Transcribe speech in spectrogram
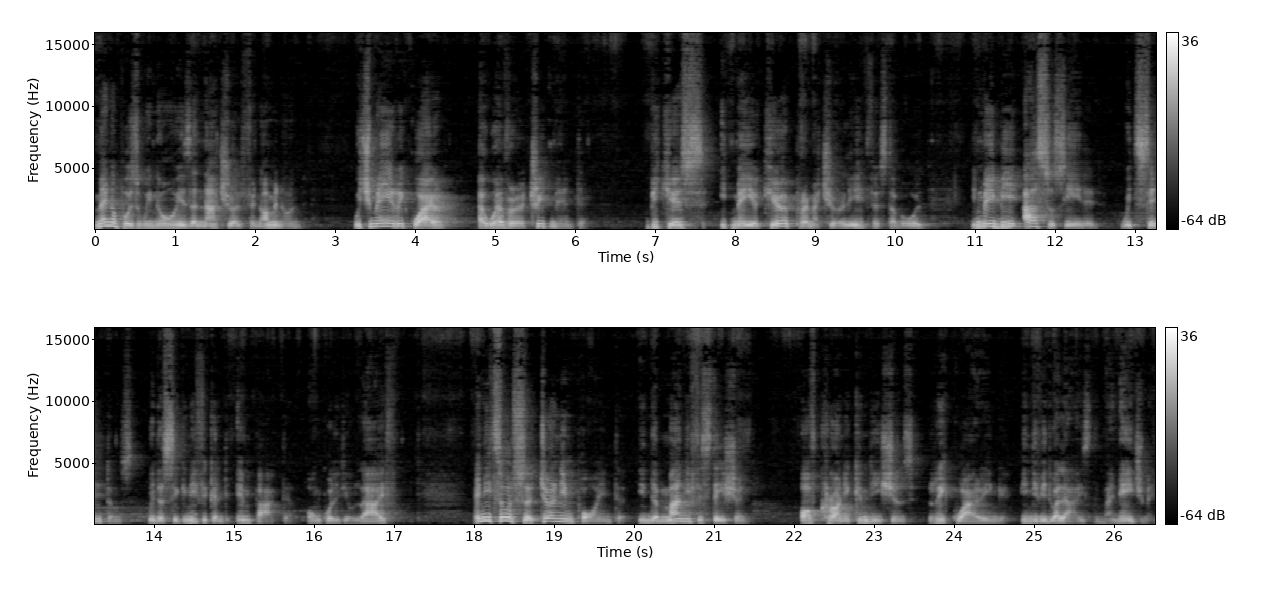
Menopause, we know, is a natural phenomenon which may require, however, a treatment because it may occur prematurely, first of all. It may be associated with symptoms with a significant impact on quality of life, and it's also a turning point in the manifestation of chronic conditions requiring individualized management.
